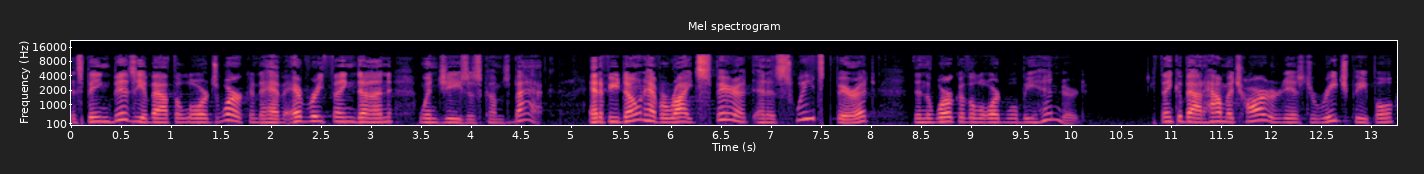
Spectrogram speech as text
It's being busy about the Lord's work and to have everything done when Jesus comes back. And if you don't have a right spirit and a sweet spirit, then the work of the Lord will be hindered. Think about how much harder it is to reach people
